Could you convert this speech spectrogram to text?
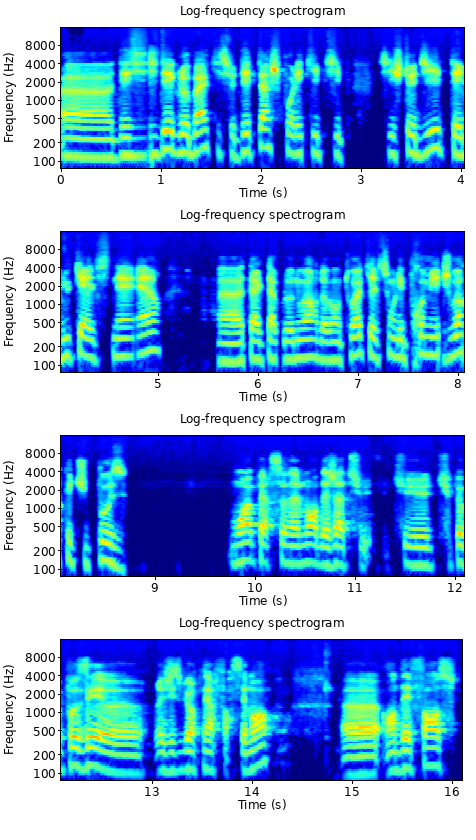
euh, des idées globales qui se détachent pour l'équipe type si je te dis, tu es Lucas Elsner, euh, tu as le tableau noir devant toi, quels sont les premiers joueurs que tu poses? Moi, personnellement, déjà, tu, peux poser euh, Régis Gurtner, forcément. Euh, en défense,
